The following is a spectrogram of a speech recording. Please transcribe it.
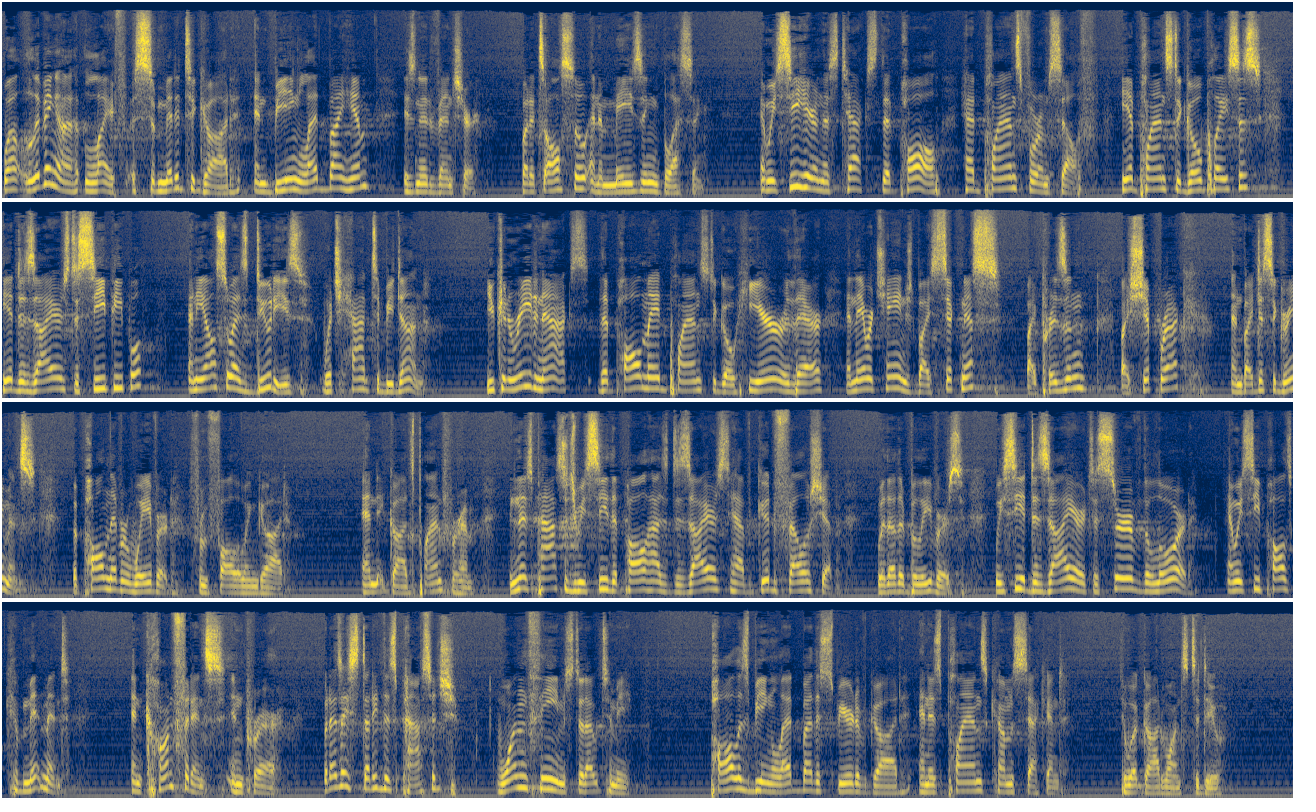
Well, living a life submitted to God and being led by Him is an adventure, but it's also an amazing blessing. And we see here in this text that Paul had plans for himself. He had plans to go places, he had desires to see people, and he also has duties which had to be done. You can read in Acts that Paul made plans to go here or there, and they were changed by sickness, by prison, by shipwreck, and by disagreements. But Paul never wavered from following God and God's plan for him. In this passage, we see that Paul has desires to have good fellowship with other believers. We see a desire to serve the Lord, and we see Paul's commitment and confidence in prayer. But as I studied this passage, one theme stood out to me. Paul is being led by the Spirit of God, and his plans come second to what God wants to do.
